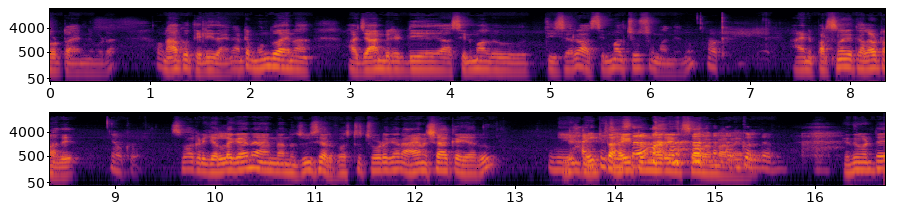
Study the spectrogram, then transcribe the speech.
చూడటం ఆయన్ని కూడా. నాకు తెలియదు ఆయన. అంటే ముందు ఆయన ఆ జాంబిరెడ్డి ఆ సినిమాలు తీశారు. ఆ సినిమాలు చూస్తున్నాను నేను. ఆయన పర్సనల్గా కలవటం అదే. సో అక్కడికి వెళ్ళగానే ఆయన నన్ను చూశారు. ఫస్ట్ చూడగానే ఆయన షాక్ అయ్యారు. హైట్ ఉన్నారేంటి సార్ అన్నారు ఎందుకంటే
